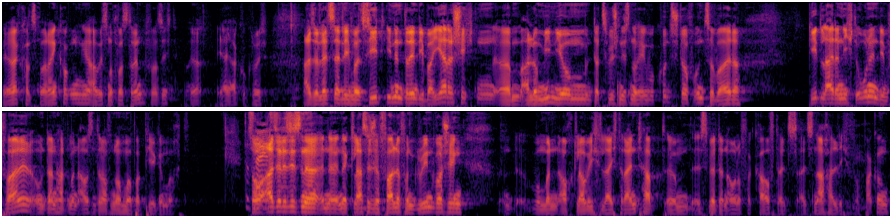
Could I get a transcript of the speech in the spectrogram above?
ja, kannst mal reingucken hier, aber ist noch was drin? Vorsicht. Ja, ja, ja guck ruhig. Also letztendlich, man sieht innen drin die Barriereschichten, ähm, Aluminium, dazwischen ist noch irgendwo Kunststoff und so weiter. Geht leider nicht ohne in dem Fall und dann hat man außen drauf nochmal Papier gemacht. Das so, also das ist eine, eine, eine, klassische Falle von Greenwashing, wo man auch, glaube ich, leicht reintappt. Ähm, es wird dann auch noch verkauft als, als nachhaltige Verpackung.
